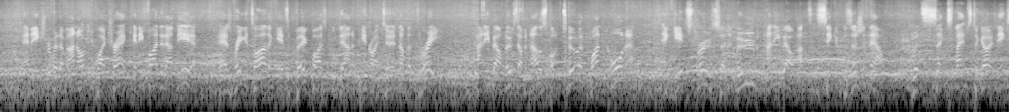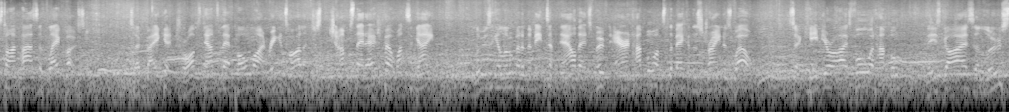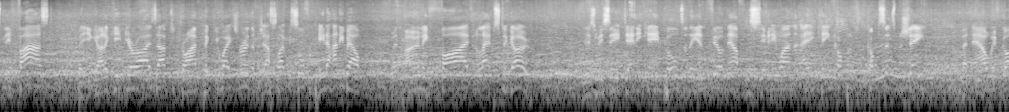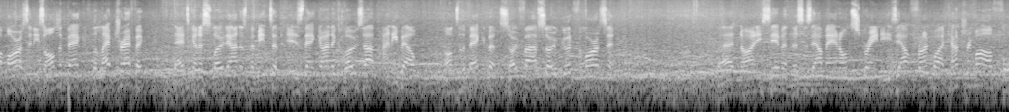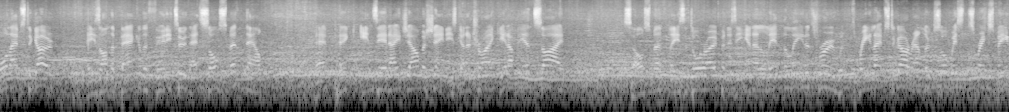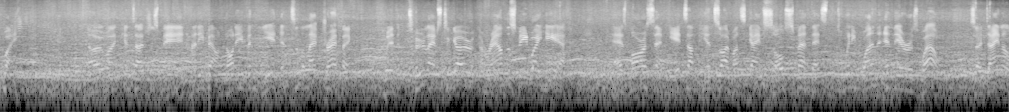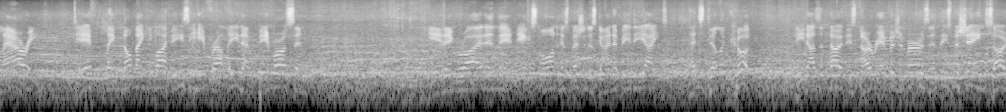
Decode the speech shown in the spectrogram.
an extra bit of unoccupied track. Can he find it out there? As Regan Tyler gets a big bicycle down at Penrite turn number three. Honeybell moves up another spot, two in one corner, and gets through. So they move Honeybell up to the second position now with six laps to go next time past the flag post. So Baker drops down to that pole line. Regan Tyler just jumps that asphalt once again, losing a little bit of momentum. Now that's moved Aaron Humble onto the back of this train as well. So keep your eyes forward, Humble. These guys are loose, they're fast, but you got to keep your eyes up to try and pick your way through them, just like we saw from Peter Honeybell with only five laps to go. As we see Danny Keane pull to the infield now for the 71A Keane Composites machine. But now we've got Morrison. He's on the back of the lap traffic. That's going to slow down his momentum. Is that going to close up Honeybell onto the back of him? So far, so good for Morrison. But 97, this is our man on screen. He's out front by a country mile, four laps to go. He's on the back of the 32. That's Sol Smith now. That pink NZHL machine. He's going to try and get up the inside. Sol Smith leaves the door open. Is he going to let the leader through with three laps to go around Lucas Oil Western Spring Speedway? No one can touch this man. Honeybell not even yet into the lap traffic with two laps to go around the speedway here as Morrison gets up the inside. Once again, Sol Smith, that's 21 in there as well. So Dana Lowry definitely not making life easy here for our leader, Ben Morrison. Getting right in there. Next on his mission is going to be the eight. That's Dylan Cook. He doesn't know there's no rear vision mirrors in these machines, so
